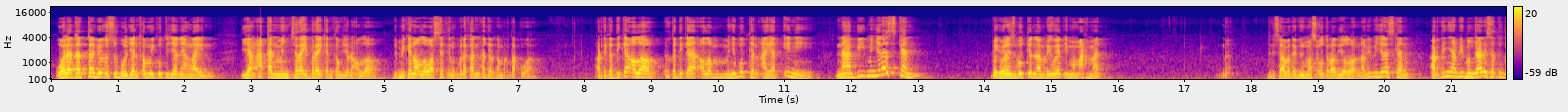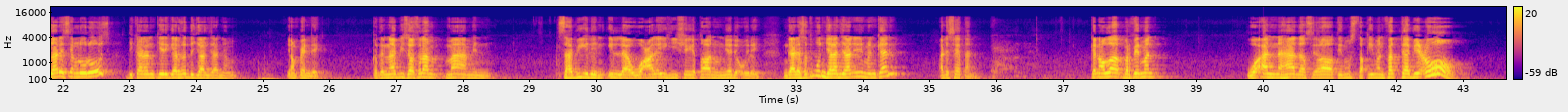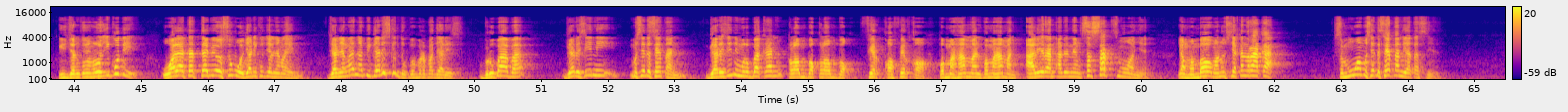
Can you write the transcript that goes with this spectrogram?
wa la tattabi'us subul jangan kamu ikuti jalan yang lain yang akan mencerai beraikan kamu jalan Allah. Demikian Allah wasiatkan kepada kalian agar kamu bertakwa. Arti ketika Allah ketika Allah menyebutkan ayat ini, Nabi menjelaskan bagaimana disebutkan dalam riwayat Imam Ahmad. Dari sahabat Ibnu Mas'ud radhiyallahu Nabi menjelaskan, artinya Nabi menggaris satu garis yang lurus, di kanan kiri garis itu jalan-jalan yang yang pendek. Kata Nabi SAW, "Ma min sabilin illa wa alaihi syaitanun yad'u ilaih." Enggak ada satupun jalan-jalan ini melainkan ada setan Kan Allah berfirman, "Wa anna hadha sirati mustaqiman fattabi'u." Ini jalanku yang lurus, ikuti. Wa la tattabi'u subul, jangan ikuti jalan yang lain. Jalan yang lain Nabi gariskan tuh beberapa garis. Berupa apa? Garis ini masih ada setan. Garis ini merupakan kelompok-kelompok, firqah-firqah, pemahaman-pemahaman, aliran-aliran yang sesat semuanya. Yang membawa manusia ke neraka. Semua mesti ada setan di atasnya.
